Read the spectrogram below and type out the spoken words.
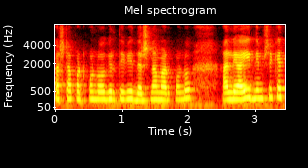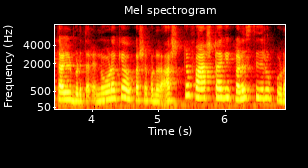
ಕಷ್ಟಪಟ್ಕೊಂಡು ಹೋಗಿರ್ತೀವಿ, ದರ್ಶನ ಮಾಡಿಕೊಂಡು ಅಲ್ಲಿ ಐದು ನಿಮಿಷಕ್ಕೆ ತಳ್ಳಿಬಿಡ್ತಾರೆ. ನೋಡೋಕ್ಕೆ ಅವಕಾಶ ಕೊಡೋರು ಅಷ್ಟು ಫಾಸ್ಟಾಗಿ ಕಳಿಸ್ತಿದ್ರು ಕೂಡ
